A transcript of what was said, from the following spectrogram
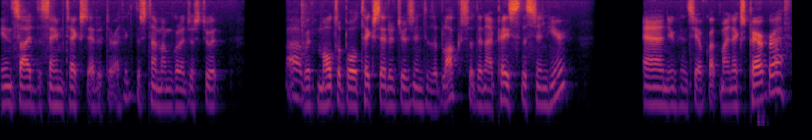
inside the same text editor. I think this time I'm going to just do it uh, with multiple text editors into the block. So then I paste this in here and you can see I've got my next paragraph.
